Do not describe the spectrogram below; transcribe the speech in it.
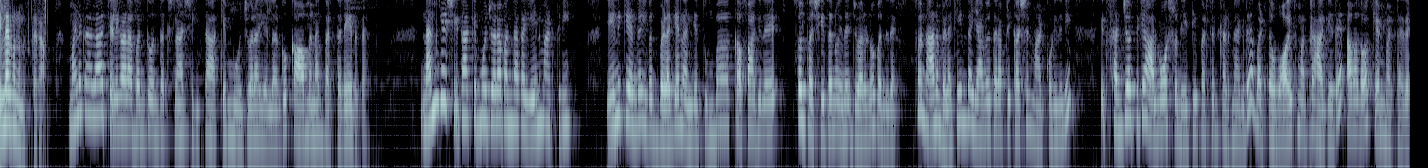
ಎಲ್ಲರಿಗೂ ನಮಸ್ಕಾರ. ಮಳೆಗಾಲ, ಚಳಿಗಾಲ ಬಂತು ಅಂದ ತಕ್ಷಣ ಶೀತ, ಕೆಮ್ಮು, ಜ್ವರ ಎಲ್ಲರಿಗೂ ಕಾಮನಾಗಿ ಬರ್ತಾನೆ ಇರುತ್ತೆ. ನನಗೆ ಶೀತ, ಕೆಮ್ಮು, ಜ್ವರ ಬಂದಾಗ ಏನು ಮಾಡ್ತೀನಿ? ಏನಕ್ಕೆ ಅಂದರೆ ಇವತ್ತು ಬೆಳಗ್ಗೆ ನನಗೆ ತುಂಬ ಕಫ್ ಆಗಿದೆ. ಸ್ವಲ್ಪ ಶೀತನೂ ಇದೆ, ಜ್ವರನೂ ಬಂದಿದೆ. ಸೊ ನಾನು ಬೆಳಗ್ಗೆಯಿಂದ ಯಾವ್ಯಾವ ಥರ ಪ್ರಿಕಾಷನ್ ಮಾಡ್ಕೊಂಡಿದ್ದೀನಿ ಈಗ ಸಂಜೆ ಹೊತ್ತಿಗೆ ಆಲ್ಮೋಸ್ಟ್ ಒಂದು ಏಯ್ಟಿ ಪರ್ಸೆಂಟ್ ಕಡಿಮೆ ಆಗಿದೆ ಬಟ್ ವಾಯ್ಸ್ ಮಾತ್ರ ಹಾಗೆ ಇದೆ. ಅವಾಗವಾಗ ಕೆಮ್ಮು ಬರ್ತಾ ಇದೆ.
